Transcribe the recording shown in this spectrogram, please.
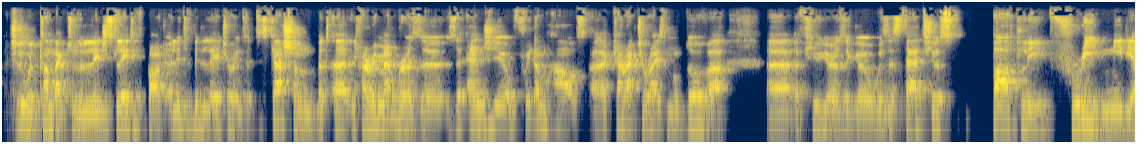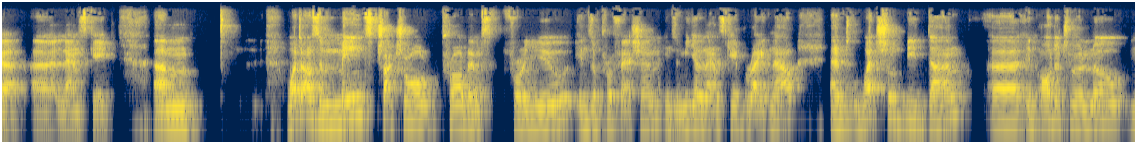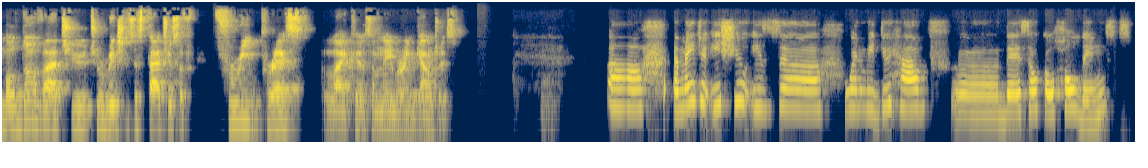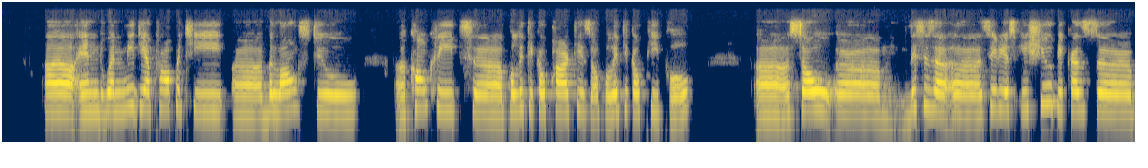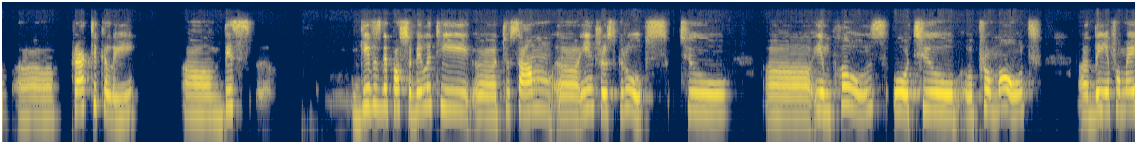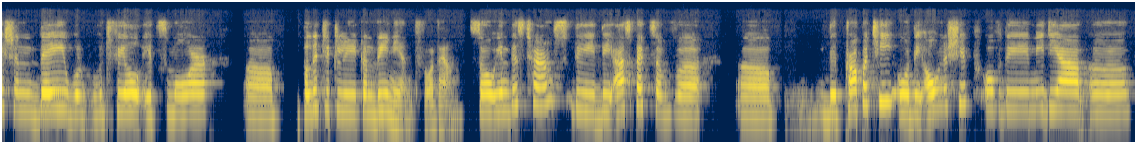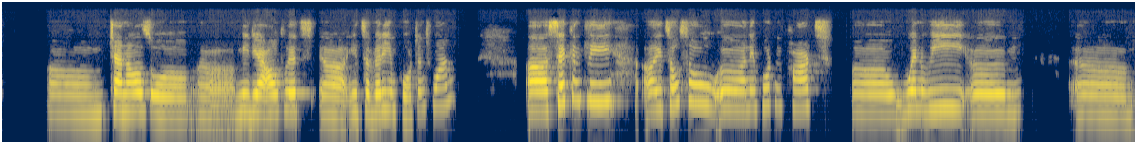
Actually, we'll come back to the legislative part a little bit later in the discussion. But uh, if I remember, the, the NGO Freedom House uh, characterized Moldova a few years ago with a status partly free media landscape. Um, what are the main structural problems for you in the profession, in the media landscape right now, and what should be done uh, in order to allow Moldova to, to reach the status of free press like uh, some neighboring countries? Uh, a major issue is uh, when we do have uh, the so-called holdings uh, and when media property belongs to concrete political parties or political people. Uh, so um, this is a, a, serious issue because uh, uh, practically um, this gives the possibility uh, to some uh, interest groups to impose or to promote the information they would, would feel it's more politically convenient for them. So in these terms, the, the aspects of uh, the property or the ownership of the media uh, um, channels or uh, media outlets, it's a very important one. secondly, it's also an important part when we um,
